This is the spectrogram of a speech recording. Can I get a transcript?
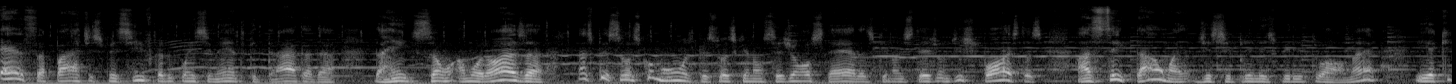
essa parte específica do conhecimento que trata da, da rendição amorosa as pessoas comuns, pessoas que não sejam austeras, que não estejam dispostas a aceitar uma disciplina espiritual, né? E aqui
